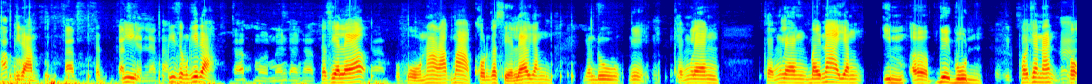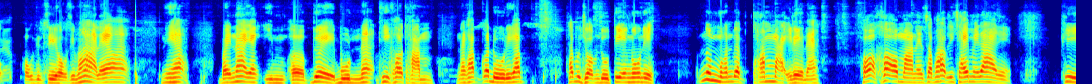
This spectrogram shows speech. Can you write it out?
ครับพี่ดครับำแต่เกพี่ษียณแล้วครับพี่สมคิดอะ ครับเหมือนเหมือนกันครับ เกษียณแล้ว ครับ โอ้โห น่ารักมาก คนเกษียณแล้วยัง ยังดูนี่ แข็งแรง แข็งแรงใบหน้ายังอิ่มเอิบด้วยบุญ เพราะฉะนั้นหกสิบสี่หกสิบห้าแล้วฮะนี่ฮะใบหน้ายังอิ่มเอิบด้วยบุญนะที่เขาทำนะครับ ก็ดูดิครับท่านผู้ชมดูเตียงนู้นดินุ่มเหมือนแบบทำใหม่เลยนะ เพราะเขาเอามาในสภาพที่ใช้ไม่ได้เนี่ยพี่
